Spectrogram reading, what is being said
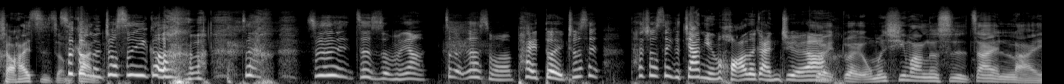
小孩子怎么办？这根本就是一个，这这是这是怎么样？这个叫什么派对，就是它就是一个嘉年华的感觉啊。对对，我们希望的是再来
